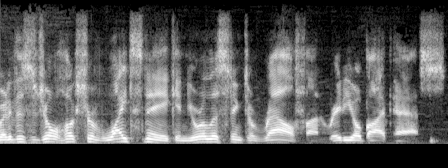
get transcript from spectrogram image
everybody. This is Joel Hoekstra of Whitesnake, and you're listening to Ralph on Radio Bypass.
